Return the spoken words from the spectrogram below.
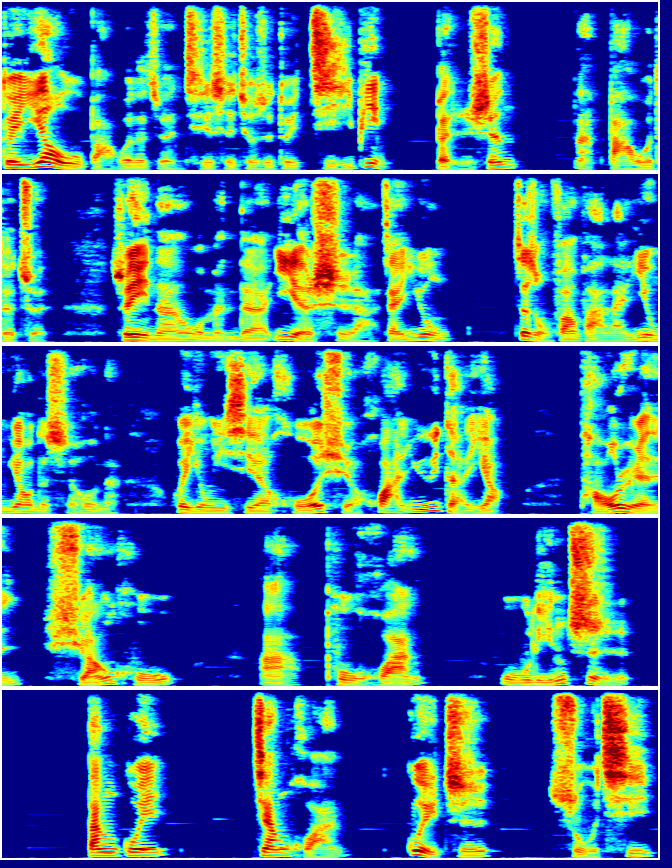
对药物把握的准，其实就是对疾病本身啊把握的准。所以呢，我们的夜市啊，在用这种方法来用药的时候呢，会用一些活血化瘀的药，桃仁、玄胡、啊蒲黄、五灵脂、当归、姜黄、桂枝、暑期、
